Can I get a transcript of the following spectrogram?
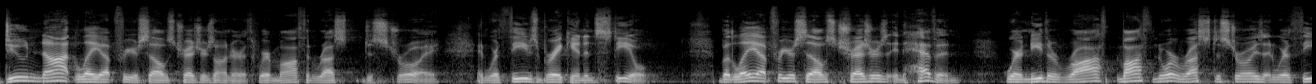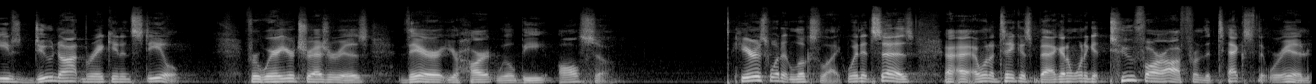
Do not lay up for yourselves treasures on earth where moth and rust destroy and where thieves break in and steal. But lay up for yourselves treasures in heaven where neither moth nor rust destroys and where thieves do not break in and steal. For where your treasure is, there your heart will be also. Here's what it looks like. When it says, I, I want to take us back. I don't want to get too far off from the text that we're in,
